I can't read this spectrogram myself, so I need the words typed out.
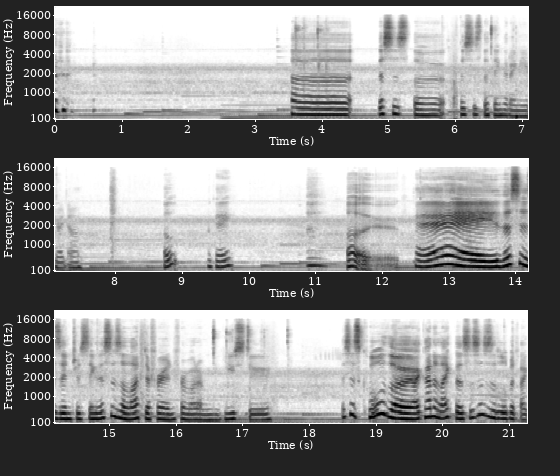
uh... This is the this is the thing that I need right now. Oh, okay. Okay, this is interesting. This is a lot different from what I'm used to. This is cool though. I kind of like this. This is a little bit like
